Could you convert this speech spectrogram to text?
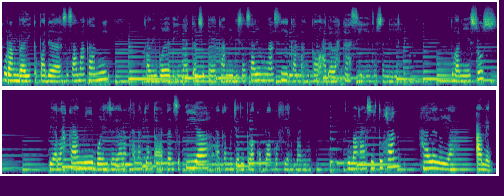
kurang baik kepada sesama kami, kami boleh diingatkan supaya kami bisa saling mengasihi karena Engkau adalah kasih itu sendiri. Tuhan Yesus, biarlah kami boleh jadi anak-anak yang taat dan setia akan menjadi pelaku-pelaku firman-Mu. Terima kasih Tuhan. Haleluya. Amin.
